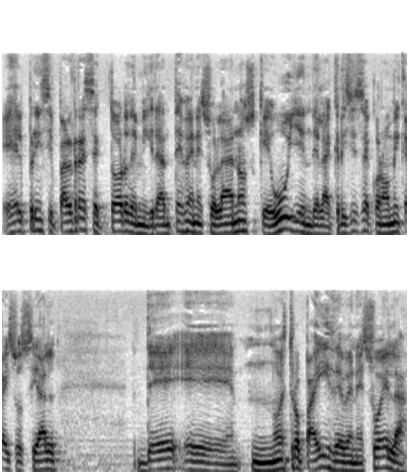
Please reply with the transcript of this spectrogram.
es el principal receptor de migrantes venezolanos que huyen de la crisis económica y social de eh, nuestro país, de Venezuela.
